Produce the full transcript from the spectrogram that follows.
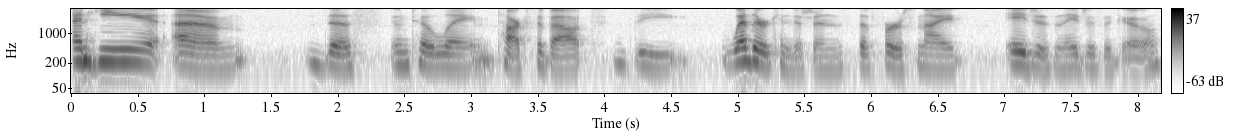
And he, um, this Unto Laine talks about the weather conditions the first night, ages and ages ago,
